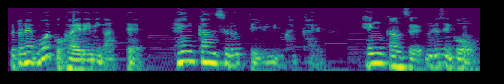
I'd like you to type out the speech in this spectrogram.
それとねもう一個変える意味があって変換するっていう意味の変変える。変換する、る要するにこ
